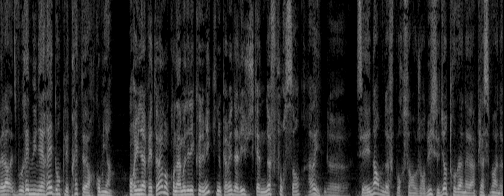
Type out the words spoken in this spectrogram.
Mais alors, vous rémunérez donc les prêteurs, combien? On rémunère les prêteurs, donc on a un modèle économique qui nous permet d'aller jusqu'à 9% Ah oui, de, c'est énorme 9% aujourd'hui. C'est dur de trouver un, un placement à 9%.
